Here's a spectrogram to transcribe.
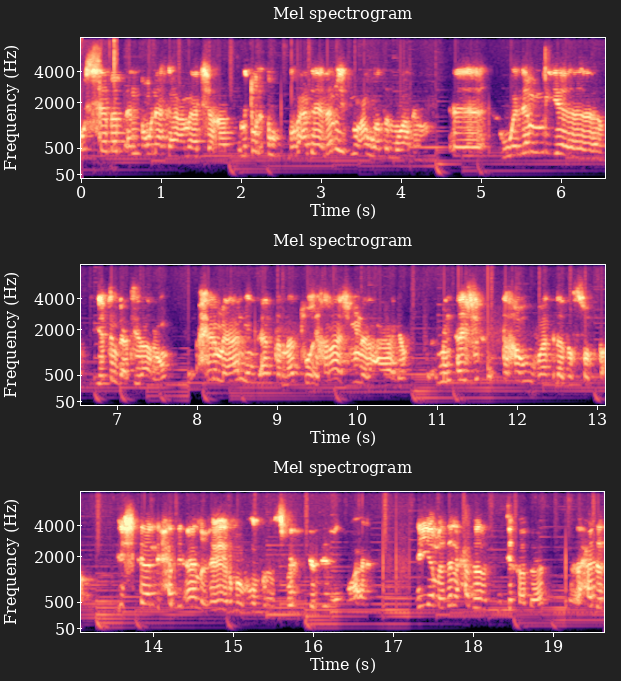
والسبب أن هناك أعمال شغب وبعدها لم يعوض المواطن آه، ولم يتم اعتذارهم حرمان من الإنترنت وإخراج من العالم من أجل التخوفات لدى السلطة. إشكال لحد الآن غير مفهوم بالنسبة للجزائر هي مثلا حدث انتخابات حدث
